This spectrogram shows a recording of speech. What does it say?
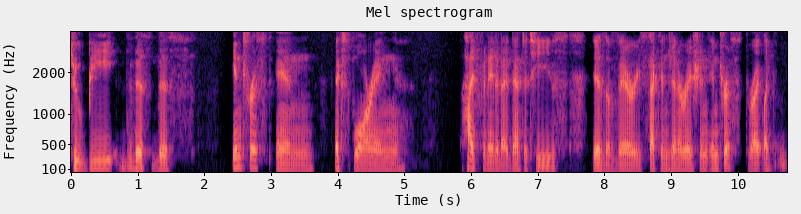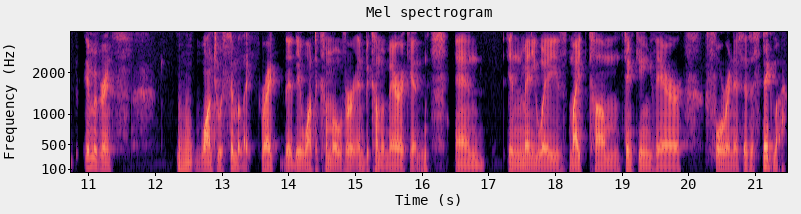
to be this this interest in exploring hyphenated identities is a very second generation interest, right? Like immigrants want to assimilate, right? They, they want to come over and become American, and in many ways might come thinking their foreignness is a stigma.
